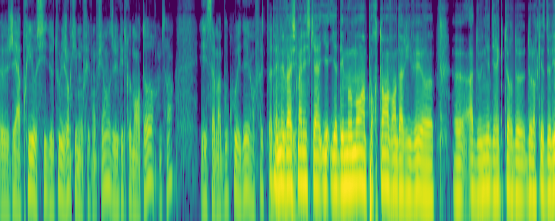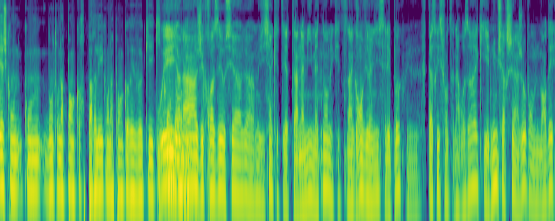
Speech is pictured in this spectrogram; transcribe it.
euh, j'ai appris aussi de tous les gens qui m'ont fait confiance. J'ai eu quelques mentors comme ça. Et ça m'a beaucoup aidé en fait. Daniel Weissman, est-ce qu'il y, y, a des moments importants avant d'arriver euh, euh, à devenir directeur de, de l'orchestre de Liège qu'on, dont on n'a pas encore parlé, qu'on n'a pas encore évoqué qui Oui, il y en a un. J'ai croisé aussi un, musicien qui était un ami maintenant, mais qui était un grand violoniste à l'époque, euh, Patrice Fontana-Rosa, qui est venu me chercher un jour pour me demander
